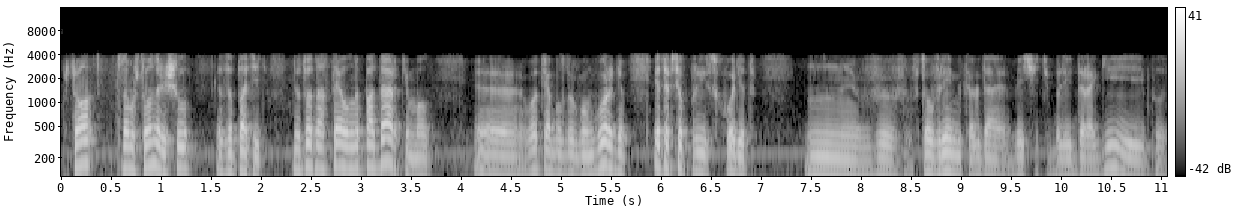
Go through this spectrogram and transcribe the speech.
Потому, потому что он решил заплатить. Но тот наставил на подарки, мол, вот я был в другом городе. Это все происходит в, в то время, когда вещи эти были дорогие, и было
